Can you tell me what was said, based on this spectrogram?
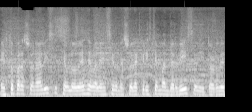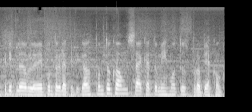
esto para su análisis te habló desde Valencia, Venezuela, Cristian Vandervis, editor de www.gratificados.com. Saca tú mismo tus propias conclusiones.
